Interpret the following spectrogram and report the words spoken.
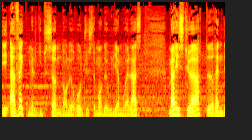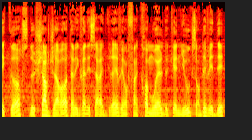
et avec Mel Gibson dans le rôle justement de William Wallace. Marie Stuart Reine des de Charles Jarrott avec Vanessa Redgrave et enfin Cromwell de Ken Hughes en DVD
